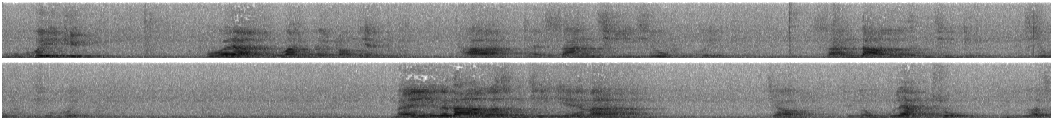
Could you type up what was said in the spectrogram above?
普惠具。佛呀是万德庄严，他在三期修普惠，三大恶僧只劫修普修惠。每一个大恶僧只劫嘛，叫这个无量数，这个阿僧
